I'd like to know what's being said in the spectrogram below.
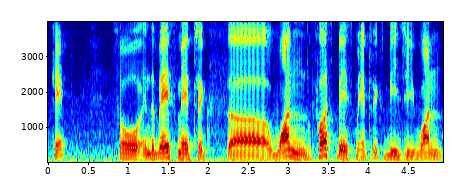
Okay, so in the base matrix uh, one, the first base matrix BG one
